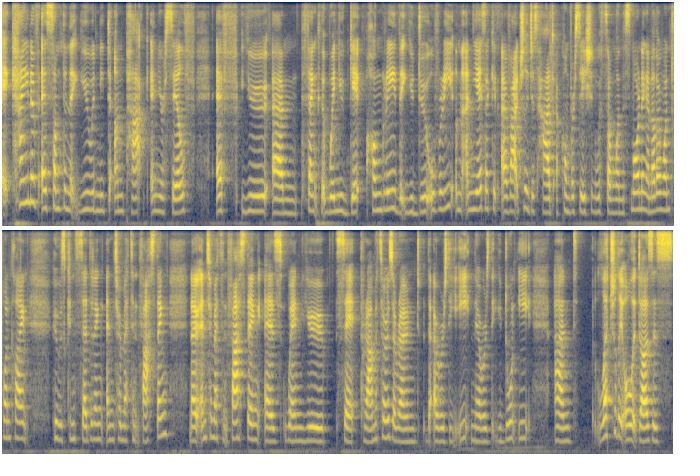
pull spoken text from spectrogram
it kind of is something that you would need to unpack in yourself if you um, think that when you get hungry that you do overeat. And, and yes i could i've actually just had a conversation with someone this morning another one-to-one client who was considering intermittent fasting. Now intermittent fasting is when you set parameters around the hours that you eat and the hours that you don't eat. And literally all it does is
